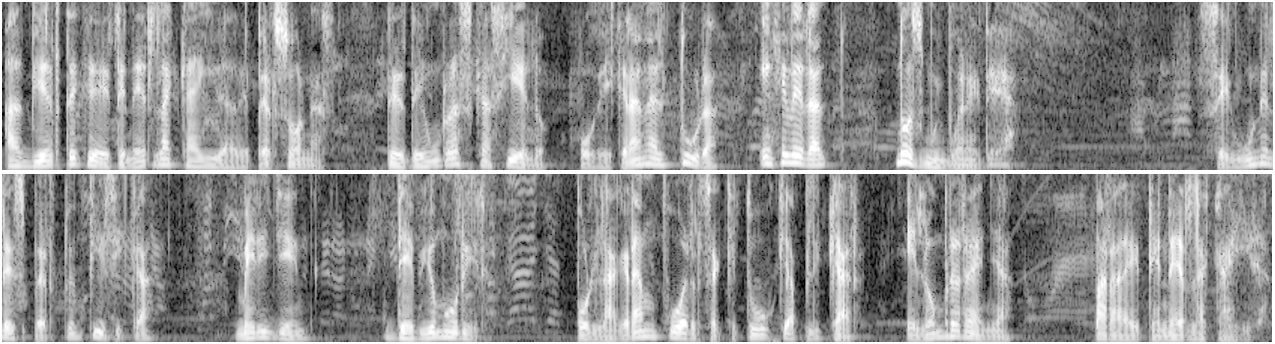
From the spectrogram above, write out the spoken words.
advierte que detener la caída de personas desde un rascacielo o de gran altura, en general, no es muy buena idea. Según el experto en física, Mary Jane debió morir por la gran fuerza que tuvo que aplicar el hombre araña para detener la caída.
